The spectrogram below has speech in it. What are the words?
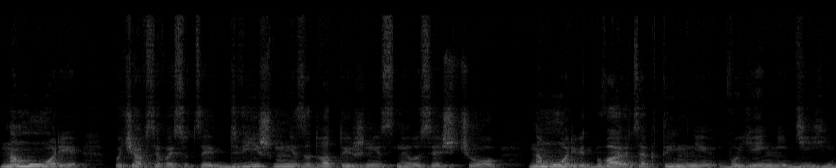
на морі почався весь оцей двіж. Мені за два тижні снилося, що на морі відбуваються активні воєнні дії.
